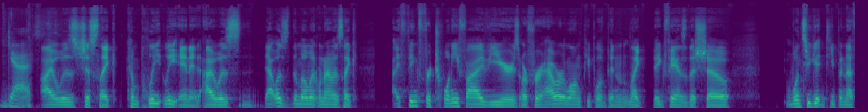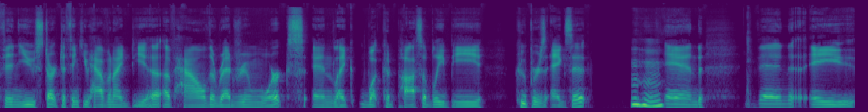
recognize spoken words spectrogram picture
Yes. I was just like completely in it. I was that was the moment when I was like I think for 25 years or for however long people have been like big fans of the show once you get deep enough in you start to think you have an idea of how the red room works and like what could possibly be Cooper's exit. Hmm and then a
